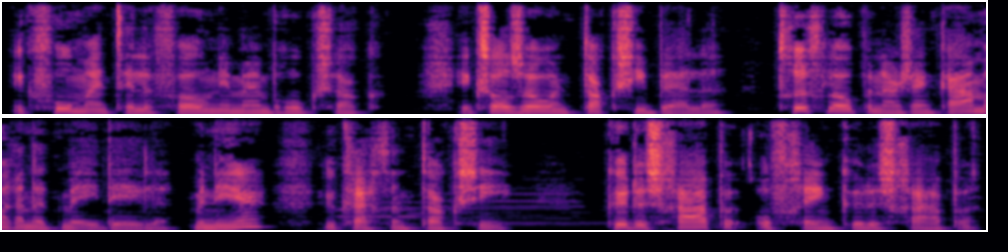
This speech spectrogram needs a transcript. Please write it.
Ik voel mijn telefoon in mijn broekzak. Ik zal zo een taxi bellen, teruglopen naar zijn kamer en het meedelen. Meneer, u krijgt een taxi. Kudde schapen of geen kudde schapen?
